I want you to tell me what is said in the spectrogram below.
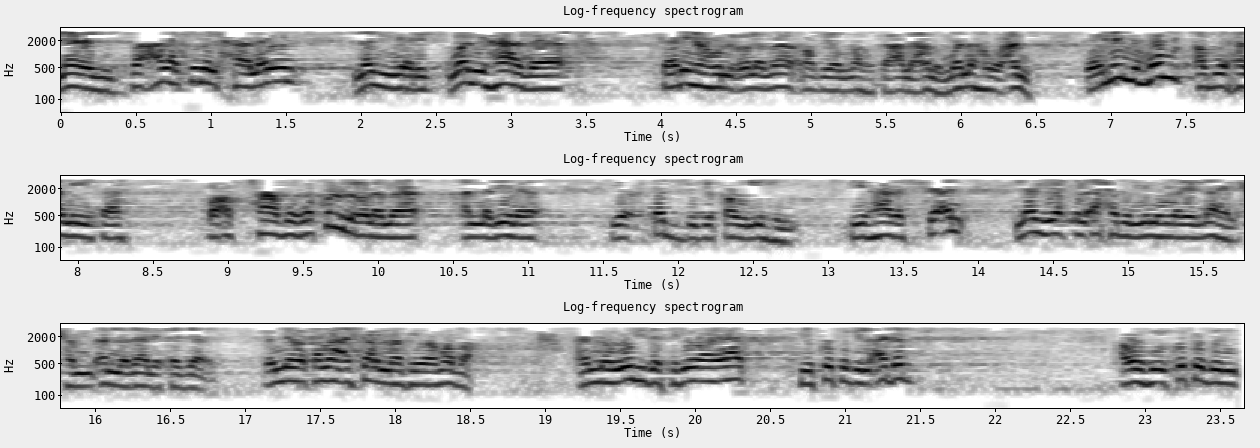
لا يجوز. فعلى كل الحالين لم يرد. ولهذا كرهه العلماء رضي الله تعالى عنهم ونهوا عنه. ومنهم أبو حنيفة وأصحابه وكل العلماء الذين يعتد بقولهم في هذا الشأن. لم يقل أحد منهم ولله الحمد أن ذلك جائز. إنما كما أشرنا فيما مضى. أنه وجدت روايات في كتب الأدب أو في كتب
